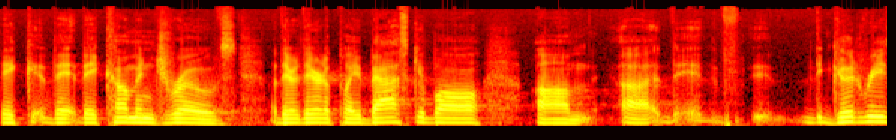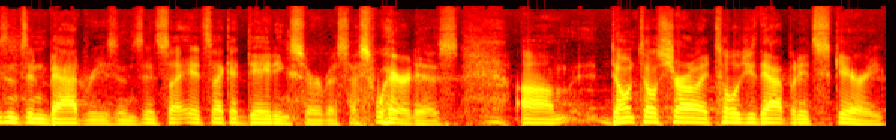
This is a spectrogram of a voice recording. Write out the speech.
They, they, they come in droves. They're there to play basketball. Um, uh, the good reasons and bad reasons. It's like, it's like a dating service. I swear it is. Um, don't tell Charlotte I told you that, but it's scary.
